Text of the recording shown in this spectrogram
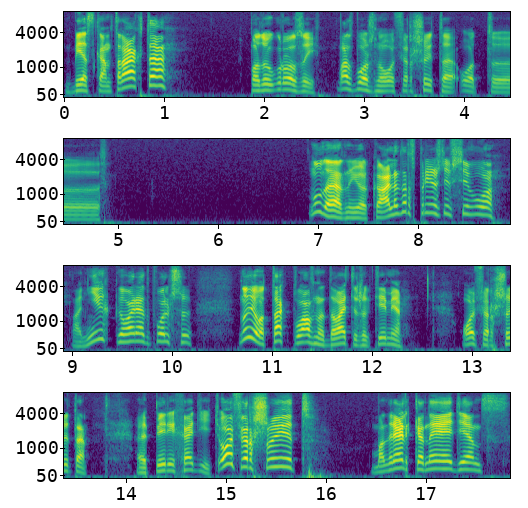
без контракта, под угрозой возможного офершита от, э, ну, наверное, Нью-Йорк Календерс прежде всего. О них говорят больше. Ну и вот так плавно давайте же к теме офершита э, переходить. Офершит, Монреаль Canadiens.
